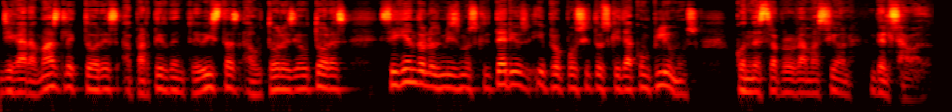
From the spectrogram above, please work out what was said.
llegar a más lectores a partir de entrevistas a autores y autoras, siguiendo los mismos criterios y propósitos que ya cumplimos con nuestra programación del sábado.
